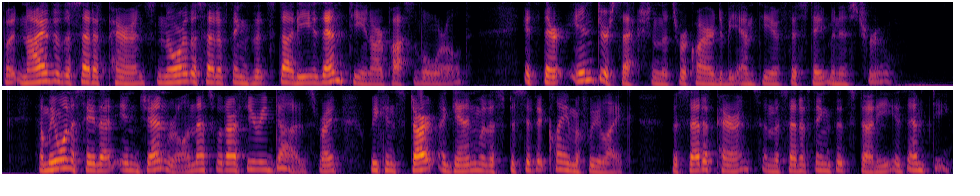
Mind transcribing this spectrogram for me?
but neither the set of parents nor the set of things that study is empty in our possible world. It's their intersection that's required to be empty if this statement is true. And we want to say that in general, and that's what our theory does, right? We can start again with a specific claim if we like the set of parents and the set of things that study is empty.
